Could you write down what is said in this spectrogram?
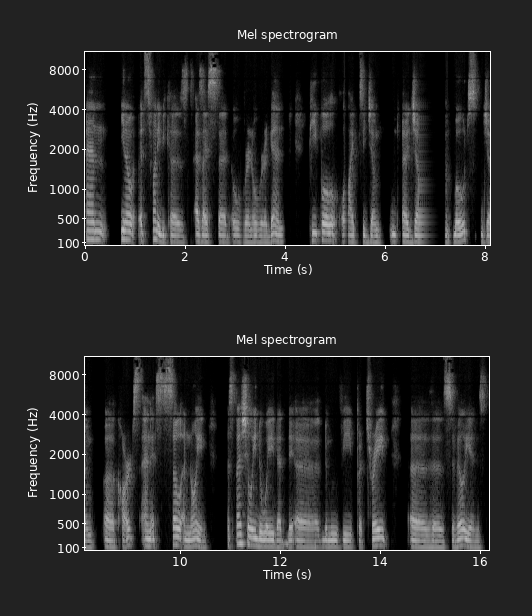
and you know it's funny because as i said over and over again people like to jump uh, jump boats jump uh, carts and it's so annoying especially the way that the uh, the movie portrayed uh, the civilians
